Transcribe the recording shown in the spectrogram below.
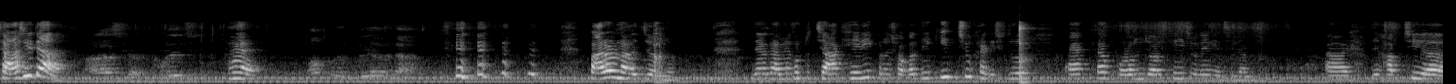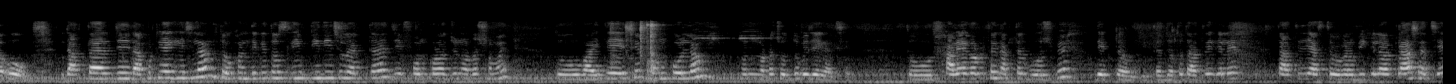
সারাশিটা? হ্যাঁ আপনার ঘুরে যাবে না পারো না ওর জন্য। যাই হোক, আমি এখন একটু চা খেয়ে নিই, কারণ সকাল দিয়ে কিচ্ছু খাইনি, শুধু এক কাপ গরম জল খেয়েই চলে গেছিলাম। আর যে ভাবছি ও, ডাক্তার যে লাকুটিয়া গিয়েছিলাম, তো ওখান থেকে তো স্লিপ দিয়ে দিয়েছিল একটা, যে ফোন করার জন্য নটার সময়। তো বাড়িতে এসে ফোন করলাম তখন নটা চোদ্দ বেজে গেছে। তো সাড়ে এগারোটায় ডাক্তার বসবে, দেড়টা অবধি। তা যত তাড়াতাড়ি গেলে তাড়াতাড়ি আসতে হবে, কারণ বিকেলে আর ক্লাস আছে।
